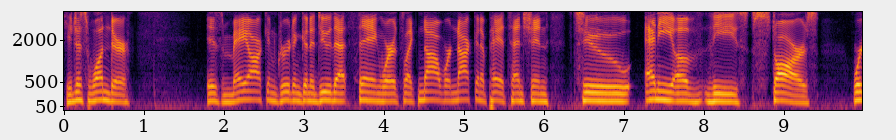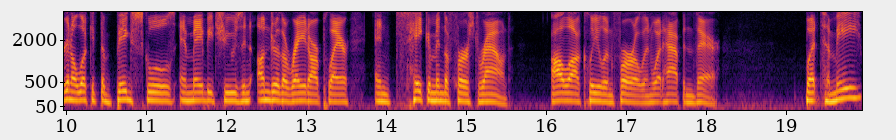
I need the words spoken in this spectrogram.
you just wonder is Mayock and Gruden going to do that thing where it's like, nah, we're not going to pay attention to any of these stars. We're going to look at the big schools and maybe choose an under the radar player and take him in the first round, a la Clelin Ferrell and what happened there. But to me,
